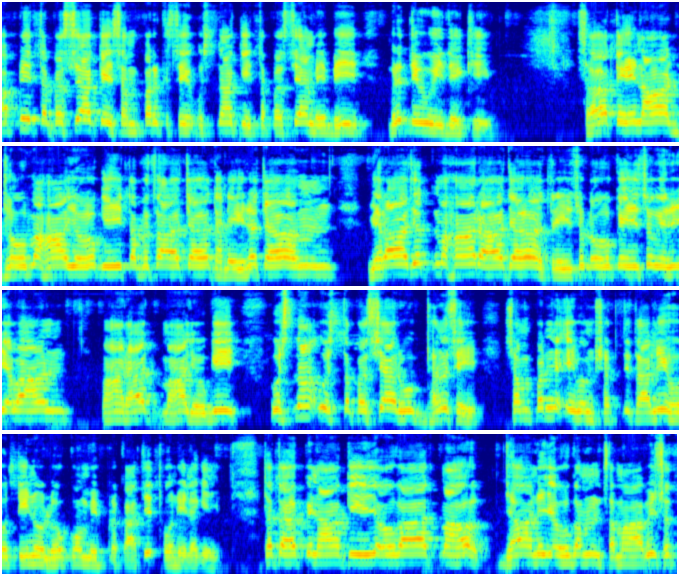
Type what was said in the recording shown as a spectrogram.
अपनी तपस्या के संपर्क से उष्णा की तपस्या में भी वृद्धि हुई देखी। स तेनाढ़ो महायोगी तपसा च धन च महाराज त्रिशुलोकेशु महाराज, महायोगी उसना उस तपस्या रूप धन से संपन्न एवं शक्तिशाली हो तीनों लोकों में प्रकाशित होने लगे। ततः पिनाकी योगात्मा ध्यान योगम समाविशत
